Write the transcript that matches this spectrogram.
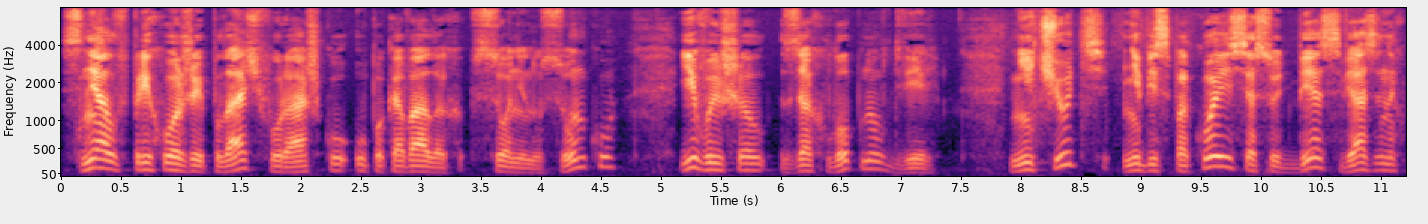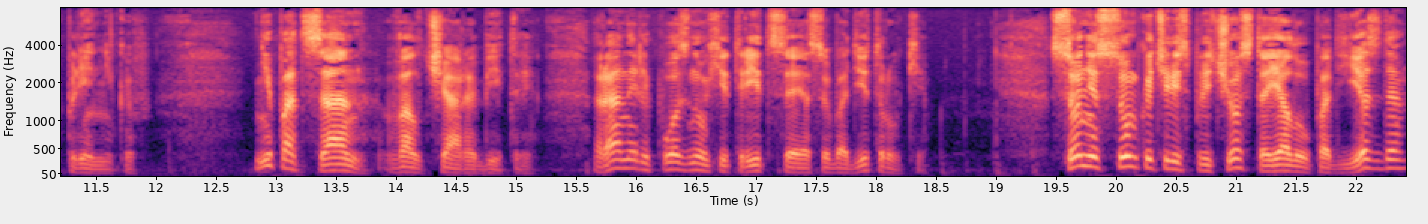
снял в прихожей плащ, фуражку, упаковал их в Сонину сумку и вышел, захлопнул дверь, ничуть не беспокоясь о судьбе связанных пленников. Не пацан, волчара битый, рано или поздно ухитрится и освободит руки. Соня с сумкой через плечо стояла у подъезда,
